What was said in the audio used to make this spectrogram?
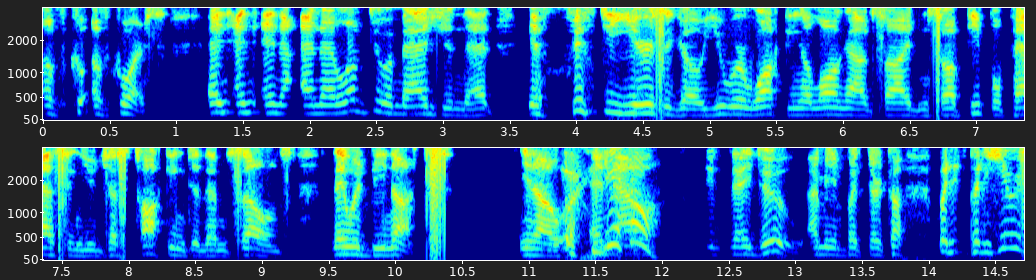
Of, of course. And, and, and, and I love to imagine that if 50 years ago you were walking along outside and saw people passing you just talking to themselves, they would be nuts. You know, and yeah. now they do. I mean, but they're ta- but but here's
